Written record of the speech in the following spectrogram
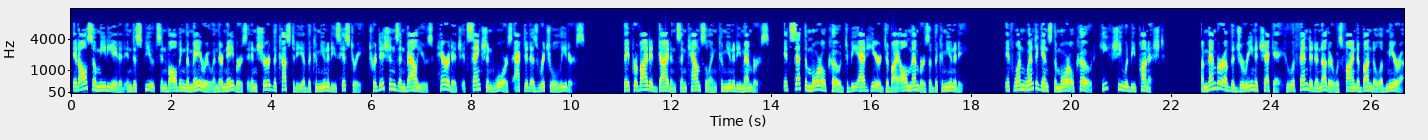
It also mediated in disputes involving the Meru and their neighbors. It ensured the custody of the community's history, traditions and values, heritage. It sanctioned wars, acted as ritual leaders. They provided guidance and counseling community members. It set the moral code to be adhered to by all members of the community. If one went against the moral code, he, she would be punished. A member of the Njuri Ncheke who offended another was fined a bundle of miraa.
